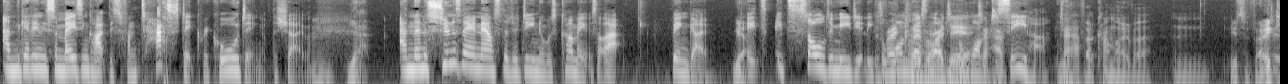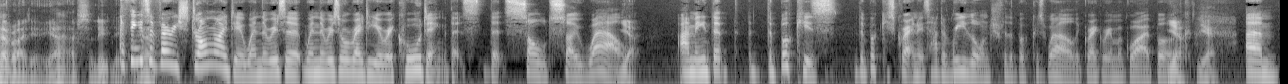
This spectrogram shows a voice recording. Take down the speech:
and getting this amazing hype, this fantastic recording of the show. Mm. Yeah. And then as soon as they announced that Idina was coming, it was like that. Bingo. Yeah. It's it's sold immediately It's for one reason that people want to, to, see her. to have her come over and It's a very clever idea. Yeah, absolutely. I think it's a very strong idea when there is a when there is already a recording that's that's sold so well. Yeah. I mean the the book is the book is great and it's had a relaunch for the book as well, the Gregory Maguire book. Yeah. yeah. Um,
